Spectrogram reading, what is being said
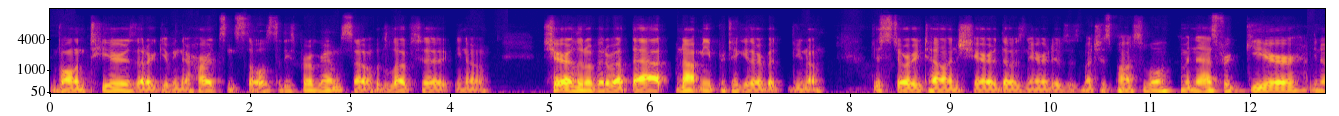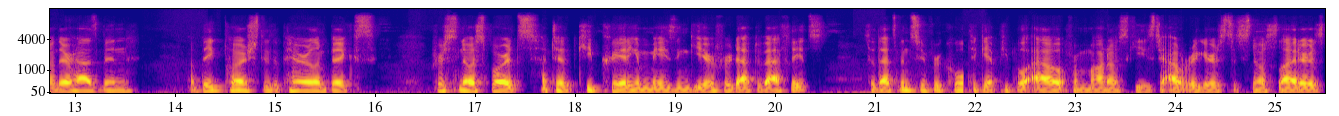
volunteers that are giving their hearts and souls to these programs. So would love to you know share a little bit about that. Not me particular but you know just storytell and share those narratives as much as possible. And as for gear you know there has been a big push through the paralympics for snow sports to keep creating amazing gear for adaptive athletes so that's been super cool to get people out from mono skis to outriggers to snow sliders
